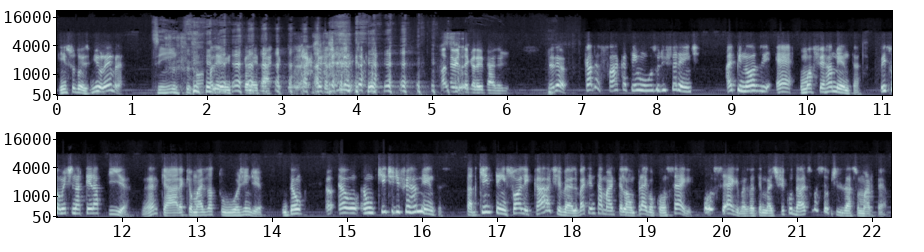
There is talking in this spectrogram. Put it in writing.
Guinso 2000, lembra? Sim. Olha eu entregando a idade. Olha eu entregando a idade aqui. Entendeu? Cada faca tem um uso diferente. A hipnose é uma ferramenta, principalmente na terapia, né? Que é a área que eu mais atuo hoje em dia. Então, é, é, um, é um kit de ferramentas. Sabe, quem tem só alicate, velho, vai tentar martelar um prego, consegue? Consegue, mas vai ter mais dificuldade se você utilizasse um martelo.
